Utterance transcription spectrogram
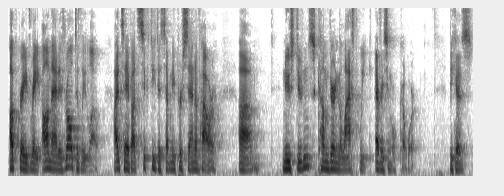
upgrade rate on that is relatively low. I'd say about 60 to 70% of our um, new students come during the last week, every single cohort. Because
